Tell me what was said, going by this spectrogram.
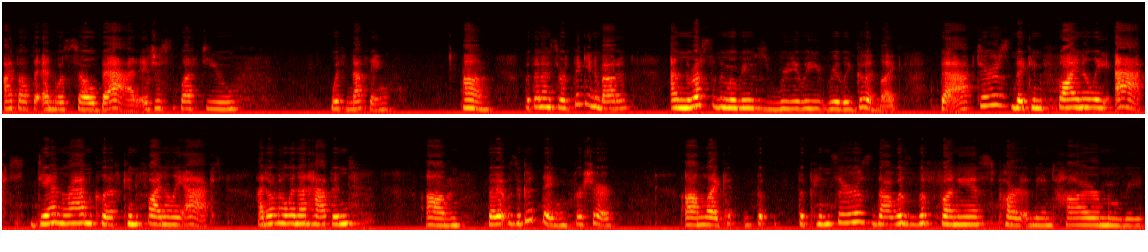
I thought the end was so bad. It just left you with nothing. Um, but then I started thinking about it, and the rest of the movie was really, really good. Like, the actors, they can finally act. Dan Radcliffe can finally act. I don't know when that happened, um, but it was a good thing, for sure. Um, like, the, the pincers, that was the funniest part of the entire movie.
